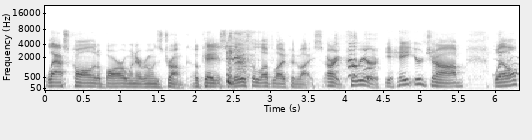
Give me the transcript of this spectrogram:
last call at a bar when everyone's drunk. Okay, so there's the love life advice. All right, career. If you hate your job, well,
